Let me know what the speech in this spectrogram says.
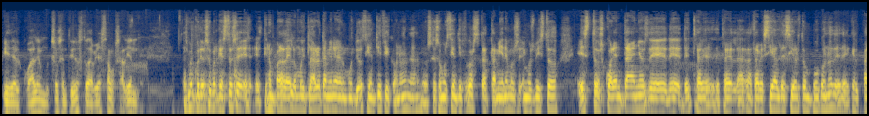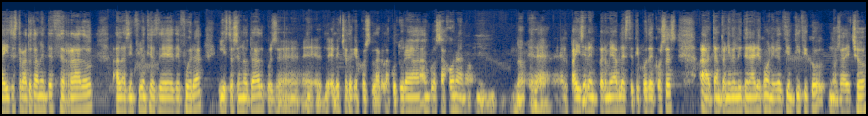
y del cual en muchos sentidos todavía estamos saliendo es muy curioso porque esto tiene un paralelo muy claro también en el mundo científico. ¿no? Los que somos científicos también hemos, hemos visto estos 40 años de, la, travesía al desierto un poco, ¿no? de, que el país estaba totalmente cerrado a las influencias de, fuera y esto se nota pues, eh, eh, el hecho de que pues, la, cultura anglosajona, ¿no? no era, el país era impermeable a este tipo de cosas, tanto a nivel literario como a nivel científico, nos ha hecho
